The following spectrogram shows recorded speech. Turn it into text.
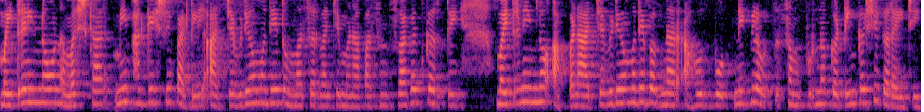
मैत्रिणींनो नमस्कार. मी भाग्यश्री पाटील. आजच्या व्हिडिओमध्ये तुम्हा सर्वांचे मनापासून स्वागत करते. मैत्रिणींनो आपण आजच्या व्हिडिओमध्ये बघणार आहोत बोटनिक ब्लाऊजचं संपूर्ण कटिंग कशी करायची?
